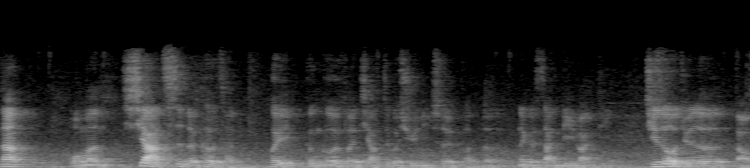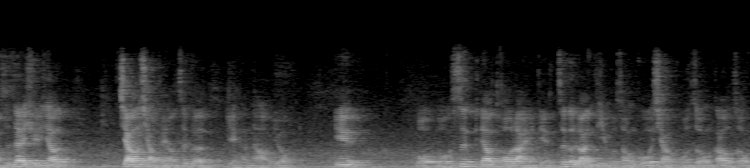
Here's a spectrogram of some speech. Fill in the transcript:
那我们下次的课程会跟各位分享这个虚拟摄影棚的那个 3D 软体。其实我觉得老师在学校教小朋友这个也很好用，因为我我是比较偷懒一点，这个软体我从国小、国中、高中、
